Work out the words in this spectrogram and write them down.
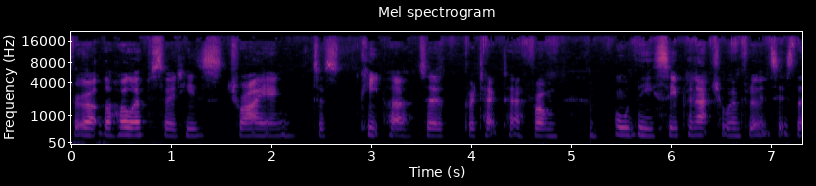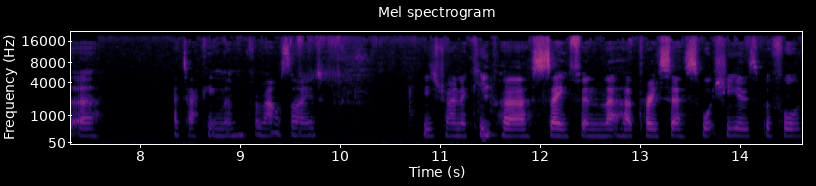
Throughout the whole episode, he's trying to keep her, to protect her from all the supernatural influences that are attacking them from outside. He's trying to keep her safe and let her process what she is before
